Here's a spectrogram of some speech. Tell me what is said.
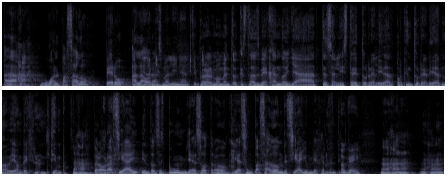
Ajá, o al pasado, pero a la en hora. la misma línea del tiempo. Pero al momento que estás viajando ya te saliste de tu realidad porque en tu realidad no había un viajero en el tiempo. Ajá, pero ahora sí hay, y entonces pum, ya es otro, ya es un pasado donde sí hay un viaje en el tiempo. Ok. Ajá, ajá.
